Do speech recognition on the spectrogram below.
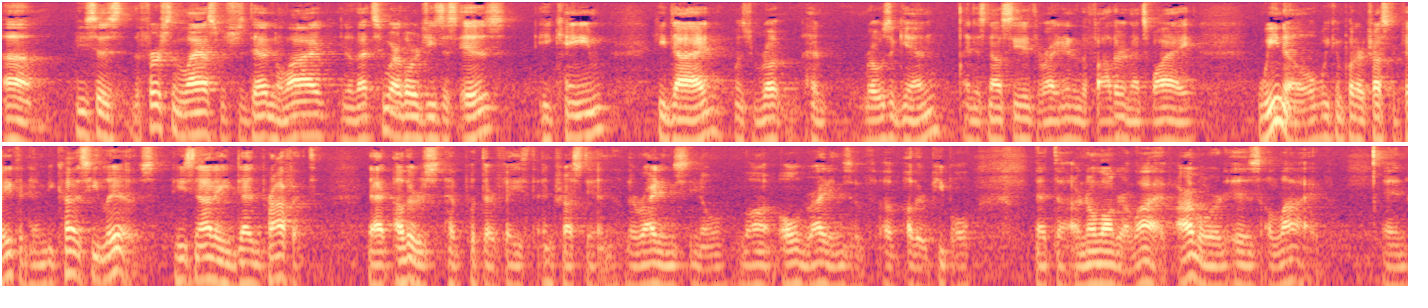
um, he says, the first and the last, which is dead and alive, you know, that's who our Lord Jesus is. He came, he died, was had rose again, and is now seated at the right hand of the Father, and that's why we know we can put our trust and faith in him because he lives. He's not a dead prophet that others have put their faith and trust in. The writings, you know, long, old writings of, of other people that uh, are no longer alive. Our Lord is alive and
